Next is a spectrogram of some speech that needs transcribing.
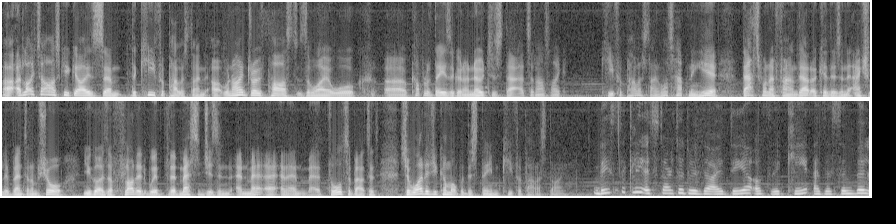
uh, I'd like to ask you guys um, the key for Palestine. Uh, when I drove past Zawaya Walk uh, a couple of days ago, and I noticed that, and I was like Key for Palestine. What's happening here? That's when I found out. Okay, there's an actual event, and I'm sure you guys are flooded with the messages and and, me- uh, and, and uh, thoughts about it. So, why did you come up with this theme, Key for Palestine? Basically, it started with the idea of the key as a symbol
